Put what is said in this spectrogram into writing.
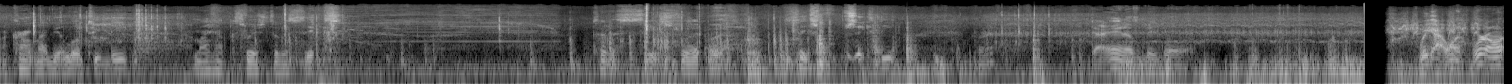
My crank might be a little too deep. I might have to switch to the six. To the six foot, but six, six deep. But, dang, that's a big boy. We got one. We're on.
